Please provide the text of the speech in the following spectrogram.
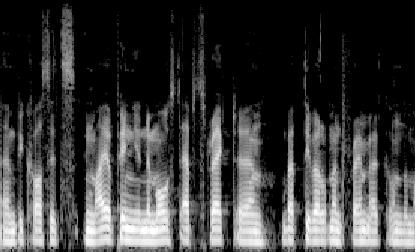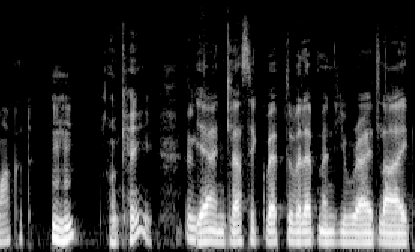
um, because it's, in my opinion, the most abstract um, web development framework on the market. hmm Okay. And Yeah, in classic web development, you write like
